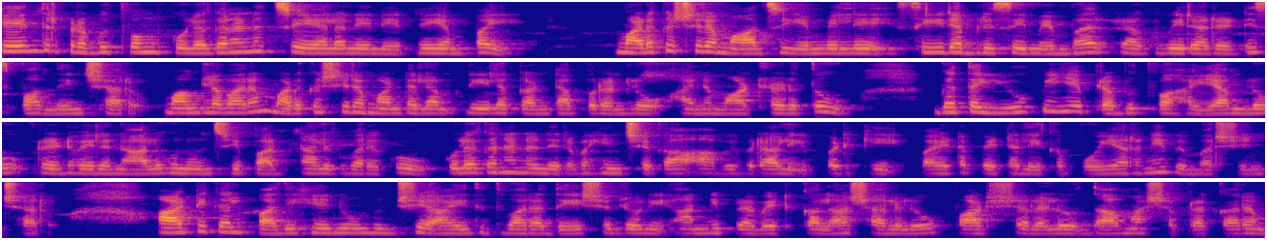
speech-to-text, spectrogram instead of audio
కేంద్ర ప్రభుత్వం కులగణన చేయాలనే నిర్ణయంపై మడకశిర మాజీ ఎమ్మెల్యే సిడబ్ల్యూసీ మెంబర్ రఘువీరారెడ్డి స్పందించారు. మంగళవారం మడకశిర మండలం నీలకంఠాపురంలో ఆయన మాట్లాడుతూ గత యూపీఏ ప్రభుత్వ హయాంలో రెండు వేల నాలుగు నుంచి పద్నాలుగు వరకు కులగణన నిర్వహించగా ఆ వివరాలు ఇప్పటికీ బయటపెట్టలేకపోయారని విమర్శించారు. ఆర్టికల్ పదిహేను నుంచి ఐదు ద్వారా దేశంలోని అన్ని ప్రైవేట్ కళాశాలలో పాఠశాలలో దామాషా ప్రకారం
